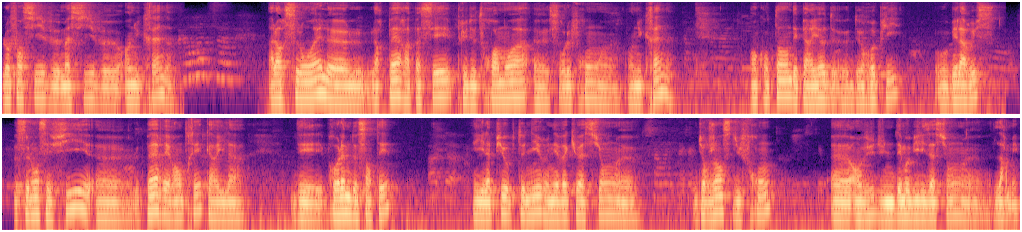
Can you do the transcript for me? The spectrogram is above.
l'offensive massive en Ukraine. Alors selon elles, leur père a passé plus de trois mois sur le front en Ukraine, en comptant des périodes de repli au Bélarus. Selon ses filles, le père est rentré car il a des problèmes de santé et il a pu obtenir une évacuation d'urgence du front euh, en vue d'une démobilisation euh, de l'armée.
